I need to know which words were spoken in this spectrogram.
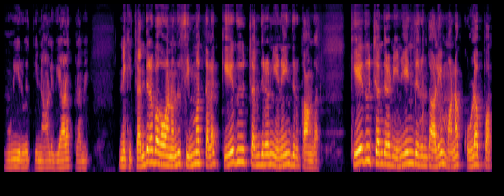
மூணு இருபத்தி நாலு வியாழக்கிழமை. இன்னைக்கு சந்திர பகவான் வந்து சிம்மத்தில் கேது சந்திரன் இணைந்திருக்காங்க. கேது சந்திரன் இணைந்திருந்தாலே மனக்குழப்பம்.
